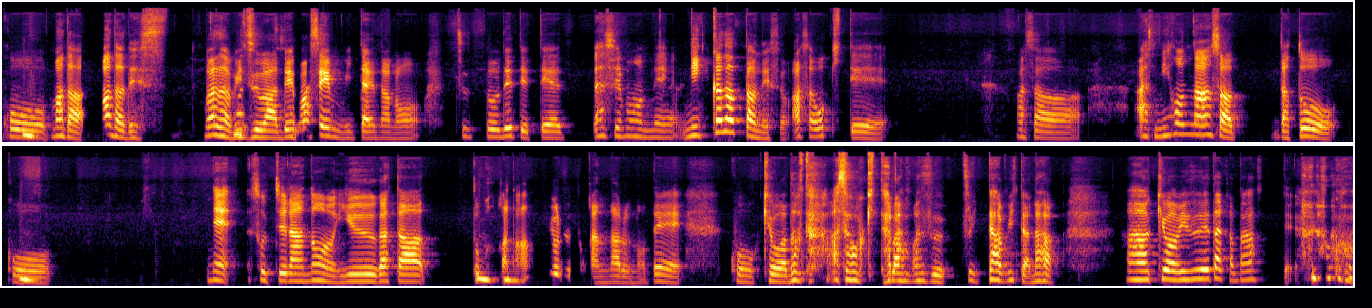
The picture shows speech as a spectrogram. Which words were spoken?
こう、まだ、まだです。まだ水は出ませんみたいなのずっと出てて、私もうね、日課だったんですよ。朝起きて、朝、あ日本の朝だと、こう、ね、そちらの夕方とかかな、夜とかになるので、こう、今日はどうだ、朝起きたらまずツイッター見たら、ああ、今日は水出たかなって、こう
